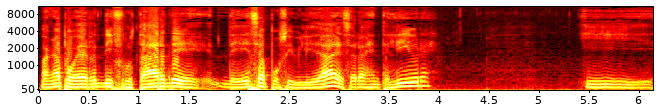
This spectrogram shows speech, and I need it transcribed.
van a poder disfrutar de, de esa posibilidad de ser agentes libres. Y,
